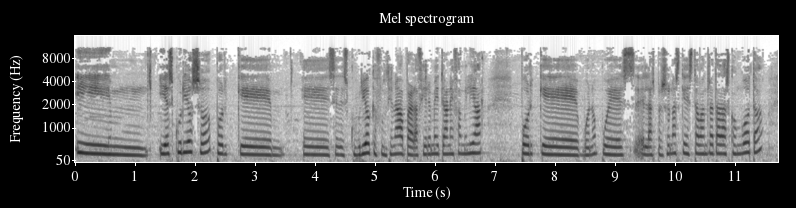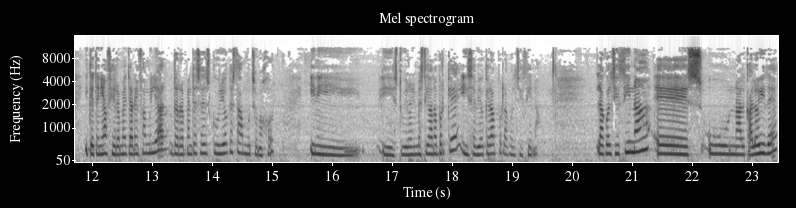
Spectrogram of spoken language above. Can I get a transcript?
Y, y es curioso porque eh, se descubrió que funcionaba para la fiebre mediterránea familiar porque, bueno, pues eh, las personas que estaban tratadas con gota y que tenían fiebre mediterránea familiar, de repente se descubrió que estaban mucho mejor. Y, y estuvieron investigando por qué y se vio que era por la colchicina. La colchicina es un alcaloide,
